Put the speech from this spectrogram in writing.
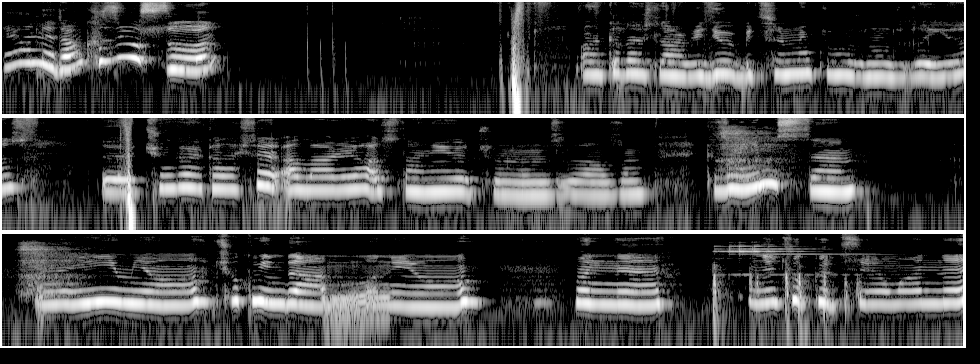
Ne ya neden kızıyorsun? Arkadaşlar videoyu bitirmek zorundayız. Ee, çünkü arkadaşlar Alara'yı hastaneye götürmemiz lazım. Kızım iyi misin? Ee, iyiyim ya. Çok midem bulanıyor. Anne. Anne çok kötüyüm anne.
